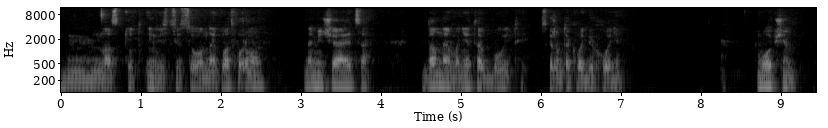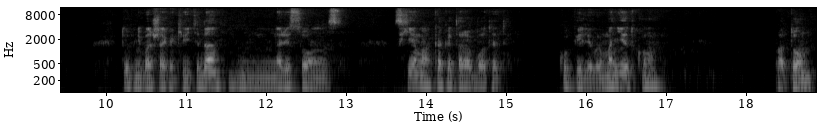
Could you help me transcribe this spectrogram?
у нас тут инвестиционная платформа намечается. Данная монета будет, скажем так, в обиходе. В общем, Тут небольшая, как видите, да, нарисована схема, как это работает. Купили вы монетку, потом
